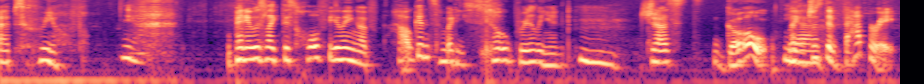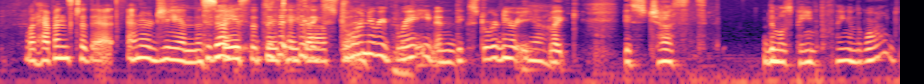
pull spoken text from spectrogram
absolutely awful. Yeah. But it was like this whole feeling of how can somebody so brilliant mm. just go, like Yeah. just evaporate. What happens to that energy and the To space that, to they the, take to up? the and- extraordinary brain and the extraordinary Yeah. like it's just the most painful thing in the world.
